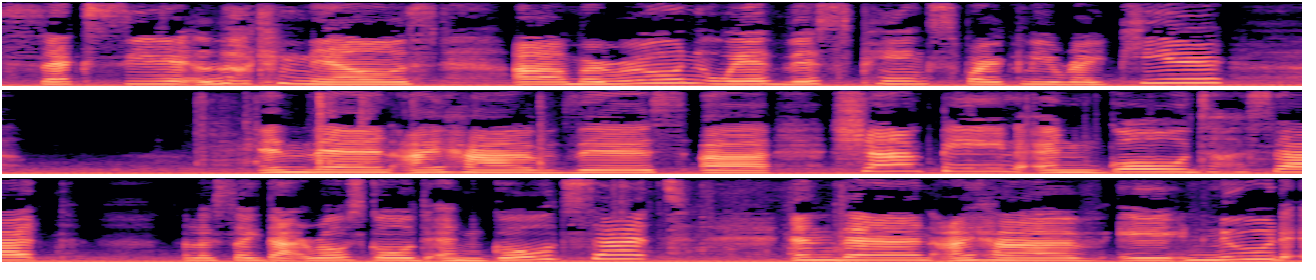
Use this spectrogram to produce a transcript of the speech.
sexy looking nails. Uh, maroon with this pink sparkly right here. And then i have this uh, champagne and gold set. It looks like that rose gold and gold set. And then i have a nude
